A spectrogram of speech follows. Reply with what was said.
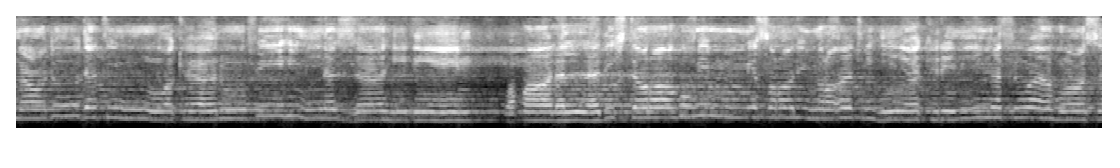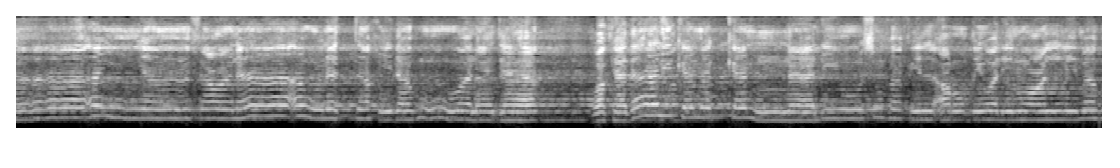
معدودة وكانوا فيه من الزاهدين. وقال الذي اشتراه من مصر لامرأته أكرمي مثواه عسى أن ينفعنا أو نتخذه ولدا. وكذلك مكنا ليوسف في الأرض ولنعلمه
